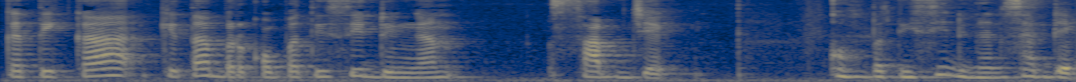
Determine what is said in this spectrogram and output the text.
ketika kita berkompetisi dengan subjek. Kompetisi dengan subjek.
